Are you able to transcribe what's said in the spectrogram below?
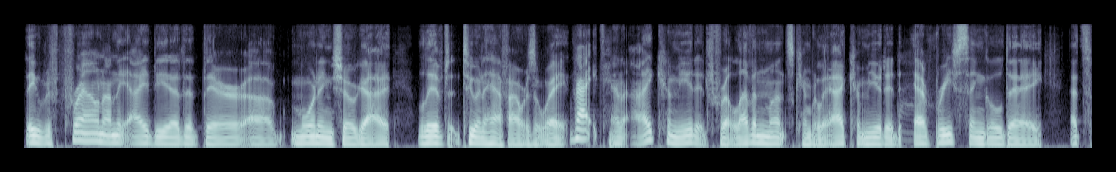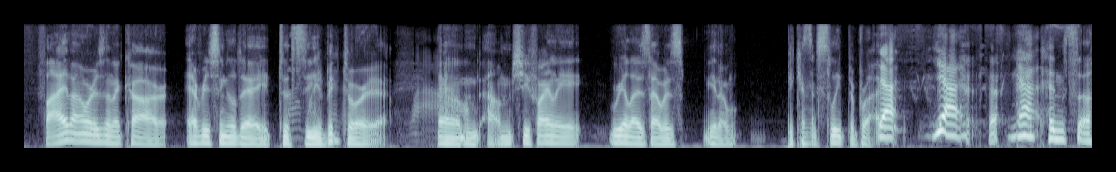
they would frown on the idea that their uh, morning show guy lived two and a half hours away. Right. And I commuted for 11 months, Kimberly. I commuted every single day. That's five hours in a car every single day to see Victoria. And um, she finally realized I was, you know, becoming sleep deprived. Yes. Yes. Yes. And so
